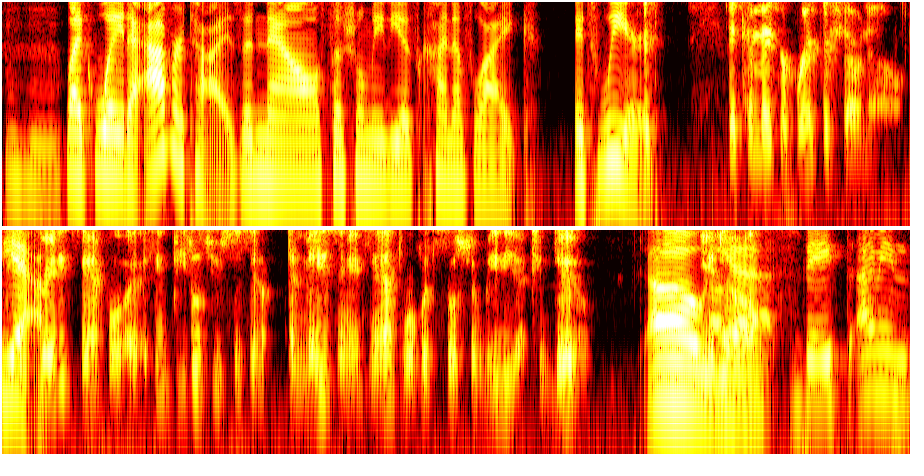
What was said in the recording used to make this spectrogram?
hmm like way to advertise and now social media is kind of like it's weird. it can make or break a show now. Yeah. A great example. I think Beetlejuice is an amazing example of what social media can do. Oh, You know? yes. They, I mean,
